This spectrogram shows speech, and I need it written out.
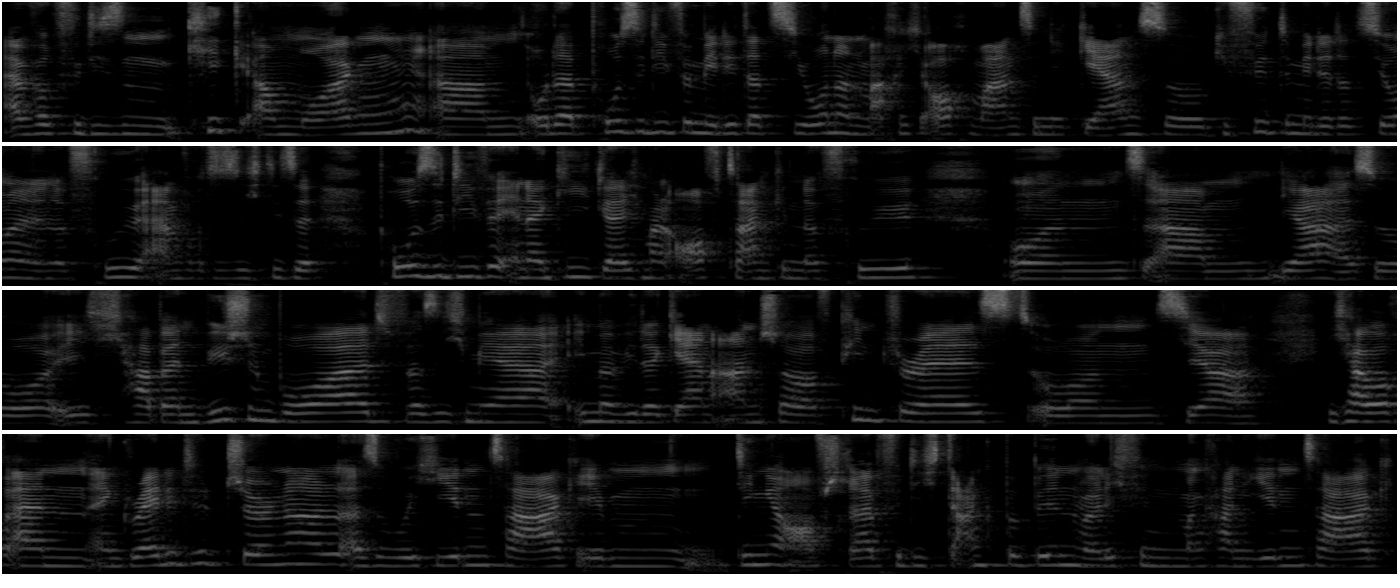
Einfach für diesen Kick am Morgen. Ähm, oder positive Meditationen mache ich auch wahnsinnig gern. So geführte Meditationen in der Früh. Einfach, dass ich diese positive Energie gleich mal auftanke in der Früh. Und ähm, ja, also ich habe ein Vision Board, was ich mir immer wieder gerne gern anschaue auf Pinterest und ja, ich habe auch ein, ein Gratitude Journal, also wo ich jeden Tag eben Dinge aufschreibe, für die ich dankbar bin, weil ich finde, man kann jeden Tag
